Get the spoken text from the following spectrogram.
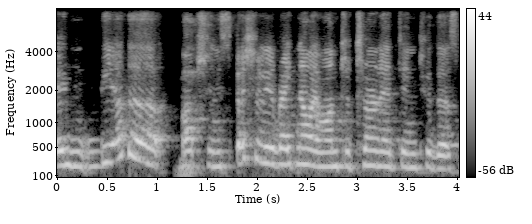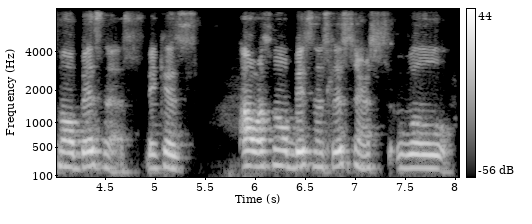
And the other option, especially right now, I want to turn it into the small business because our small business listeners will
